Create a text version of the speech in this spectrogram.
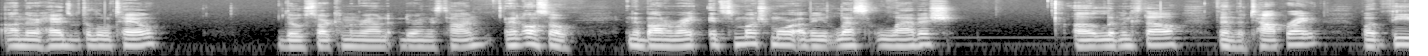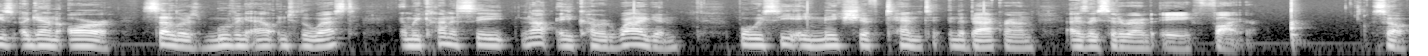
on their heads with a little tail, those start coming around during this time. And then also in the bottom right, it's much more of a less lavish uh, living style than the top right. But these again are settlers moving out into the west, and we kind of see not a covered wagon, but we see a makeshift tent in the background as they sit around a fire. So,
